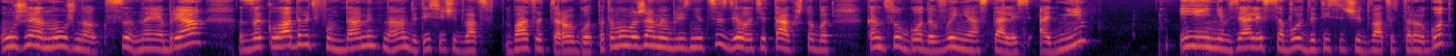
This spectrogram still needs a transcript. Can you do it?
уже нужно с ноября закладывать фундамент на 2022 год. Поэтому, уважаемые близнецы, сделайте так, чтобы к концу года вы не остались одни и не взяли с собой в 2022 год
